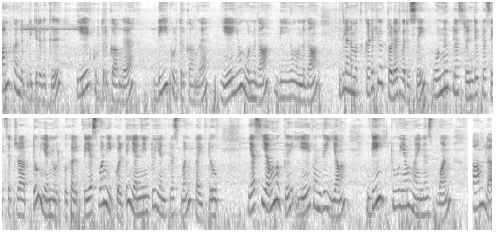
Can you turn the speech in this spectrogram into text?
ஒன் கண்டுபிடிக்கிறதுக்கு ஏ கொடுத்துருக்காங்க டி கொடுத்துருக்காங்க ஏயும் ஒன்று தான் டியும் ஒன்று தான் இதில் நமக்கு கிடைக்கிற தொடர் வரிசை ஒன்று ப்ளஸ் ரெண்டு plus extra up to N உறுப்புகள். இப்போ S one equal to N into N plus one by two S எம்முக்கு ஏ வந்து M D two M minus one formula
